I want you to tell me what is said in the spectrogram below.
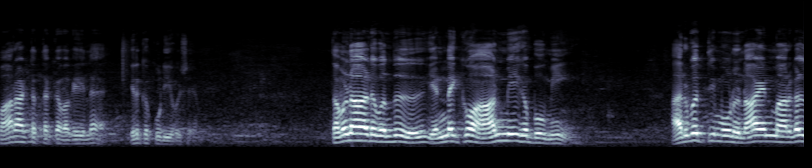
பாராட்டத்தக்க வகையில் இருக்கக்கூடிய விஷயம். தமிழ்நாடு வந்து என்னைக்கும் ஆன்மீக பூமி. அறுபத்தி மூணு நாயன்மார்கள்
